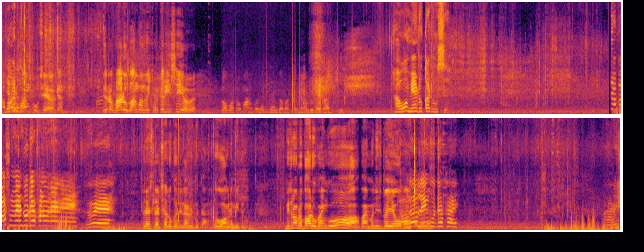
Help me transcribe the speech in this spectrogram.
આ ભાંગવું છે કેમ? મિત્રો બાળું ભાંગવાનો વિચાર કરી છીએ હવે. તો મોટો પાંખો ચડી જાય ને તો બાકી મેંઢું તો કાઢશું હા હો મેંઢું કાઢવું છે. પાછું મેંઢું દેખાણું ને. હવે ફ્લેશ લાઇટ ચાલુ કરી લાગે બધા. એવો આગળ મિત્રો. મિત્રો આપણે બાળું ભાંગ્યું. ઓ ભાઈ મનીષભાઈ એવો પાંખો દેખાય હા,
